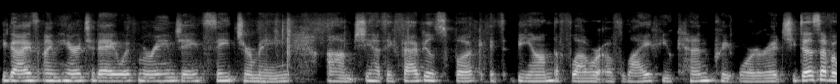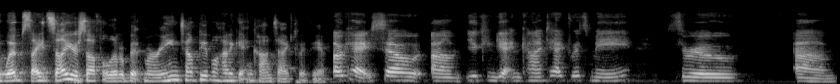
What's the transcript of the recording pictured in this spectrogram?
You guys, I'm here today with Maureen J. St. Germain. Um, she has a fabulous book. It's Beyond the Flower of Life. You can pre order it. She does have a website. Sell yourself a little bit, Maureen. Tell people how to get in contact with you. Okay, so um, you can get in contact with me through um,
